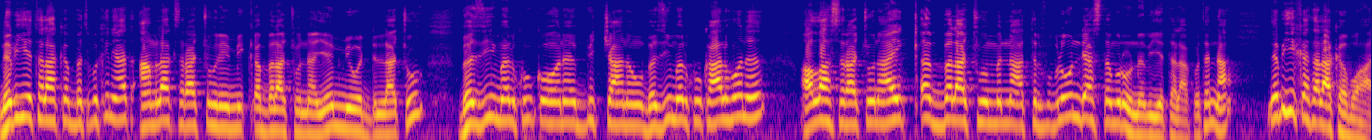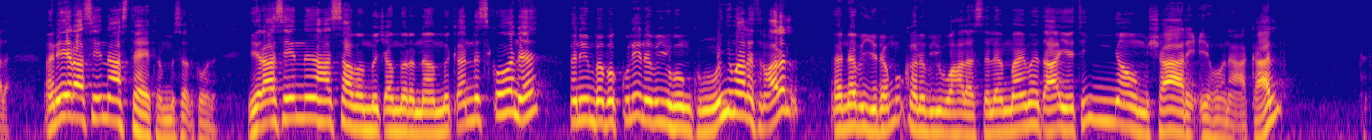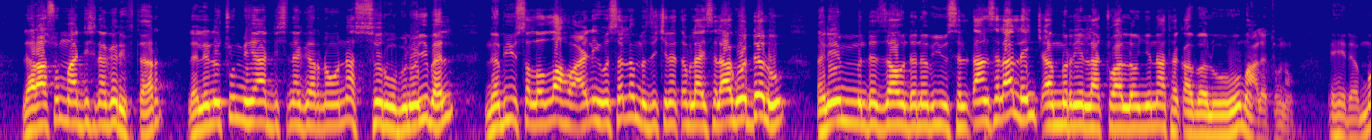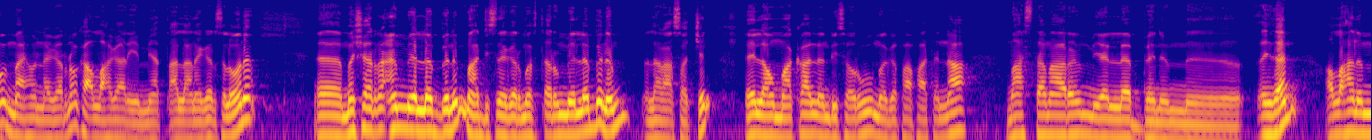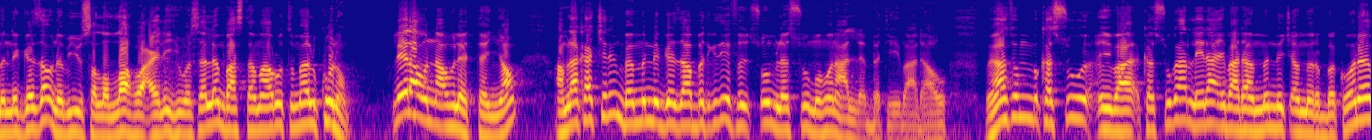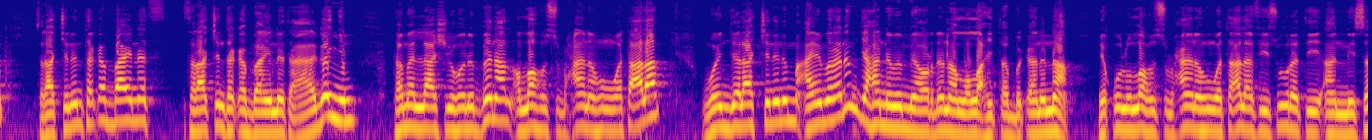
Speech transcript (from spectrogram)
ነቢይ የተላከበት ምክንያት አምላክ ስራችሁን የሚቀበላችሁና የሚወድላችሁ በዚህ መልኩ ከሆነ ብቻ ነው። በዚህ መልኩ ካልሆነ አላህ ስራችሁን አይቀበላችሁምና አትልፉ ብሎ እንዲያስተምሩ ነቢይ የተላኩትና ነቢይ ከተላከ በኋላ እኔ የራሴን አስተያየት የምሰጥ ከሆነ የራሴን ሀሳብ የምጨምርና የምቀንስ ከሆነ እኔም በበኩሌ ነቢይ ሆንኩኝ ማለት ነው አይደል? ነቢይ ደግሞ ከነቢዩ በኋላ ስለማይመጣ የትኛውም ሻሪዕ የሆነ አካል ለራሱም አዲስ ነገር ይፍጠር፣ ለሌሎቹም ይሄ አዲስ ነገር ነውና ስሩ ብሎ ይበል። ነቢዩ ሰለላሁ ዐለይሂ ወሰለም እዚች ነጥብ ላይ ስላጎደሉ እኔም እንደዛው እንደ ነቢዩ ስልጣን ስላለኝ ጨምሬላችኋለሁኝና ተቀበሉ ማለቱ ነው። ይሄ ደግሞ የማይሆን ነገር ነው፣ ከአላህ ጋር የሚያጣላ ነገር ስለሆነ መሸረዕም የለብንም አዲስ ነገር መፍጠርም የለብንም ለራሳችን ሌላውም አካል እንዲሰሩ መገፋፋትና ማስተማርም የለብንም ኢዘን አላህን የምንገዛው ነቢዩ ሰለላሁ ዐለይሂ ወሰለም ባስተማሩት መልኩ ነው ሌላውና ሁለተኛው አምላካችንን በምንገዛበት ጊዜ ፍጹም ለሱ መሆን አለበት ኢባዳው ምክንያቱም ከሱ ጋር ሌላ ኢባዳ የምንጨምርበት ከሆነ ስራችንን ተቀባይነት ስራችን ተቀባይነት አያገኝም ተመላሽ ይሆንብናል አላሁ ስብሓነሁ ወተዓላ ወንጀላችንንም አይምረንም ጀሃነምም ያወርደናል አላህ ይጠብቀንና የቁሉ ላሁ ስብሓነሁ ወተዓላ ፊ ሱረቲ አኒሳ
